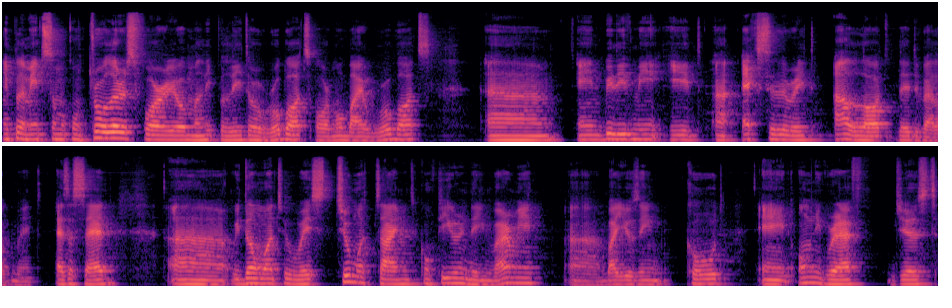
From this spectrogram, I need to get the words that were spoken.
implement some controllers for your manipulator robots or mobile robots. Um, and believe me, it uh, accelerates a lot the development. As I said, uh, we don't want to waste too much time configuring the environment uh, by using code and OmniGraph just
